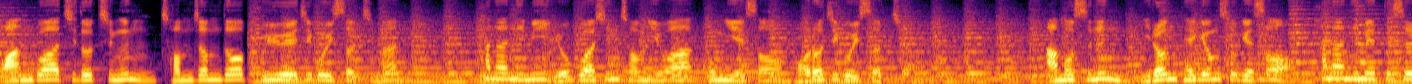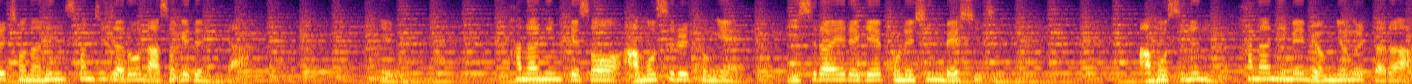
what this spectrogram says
왕과 지도층은 점점 더 부유해지고 있었지만 하나님이 요구하신 정의와 공의에서 멀어지고 있었죠. 아모스는 이런 배경 속에서 하나님의 뜻을 전하는 선지자로 나서게 됩니다. 1. 하나님께서 아모스를 통해 이스라엘에게 보내신 메시지. 아모스는 하나님의 명령을 따라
